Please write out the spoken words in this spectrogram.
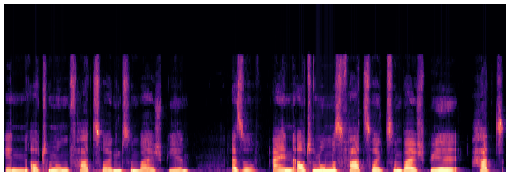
in autonomen Fahrzeugen zum Beispiel. Also ein autonomes Fahrzeug zum Beispiel hat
